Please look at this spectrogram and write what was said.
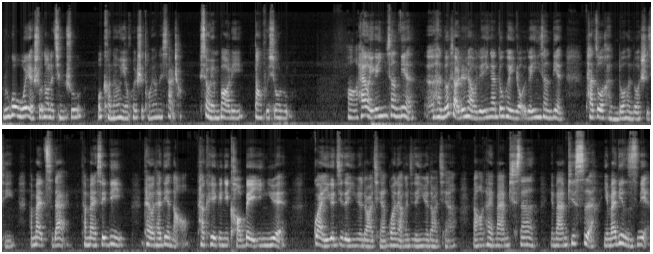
如果我也收到了情书，我可能也会是同样的下场：校园暴力、荡妇羞辱。嗯，还有一个音像店，呃，很多小镇上我觉得应该都会有一个音像店，他做很多很多事情，他卖磁带。他卖 CD，他有台电脑，他可以给你拷贝音乐，灌一个 G 的音乐多少钱？灌两个 G 的音乐多少钱？然后他也卖 MP3，也卖 MP4，也卖电子词典，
